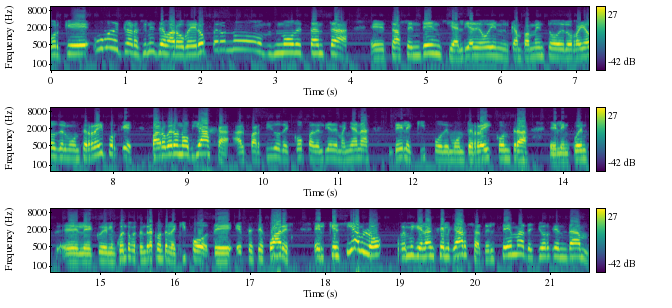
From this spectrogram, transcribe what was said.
porque hubo declaraciones de Barovero, pero no, no de tanta eh, trascendencia el día de hoy en el campamento de los Rayados del Monterrey, porque Barovero no viaja al partido de Copa del día de mañana del equipo de Monterrey contra el encuentro, el, encuentro que tendrá contra el equipo de FC Juárez. El que sí habló fue Miguel Ángel Garza del tema de Jorgen Damm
